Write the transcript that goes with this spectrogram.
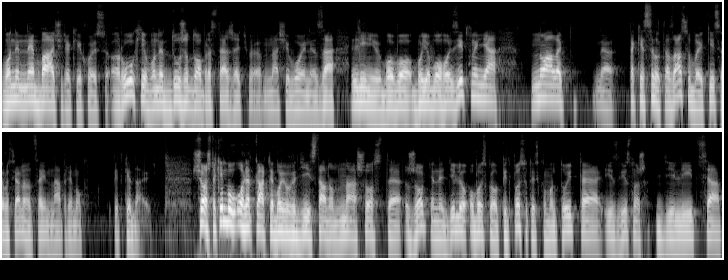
Вони не бачать якихось рухів. Вони дуже добре стежать е, наші воїни за лінією бойового, зіткнення. Ну але е, такі сили та засоби, якісь росіяни на цей напрямок підкидають. Що ж, таким був огляд карти бойових дій станом на 6 жовтня. Неділю обов'язково підписуйтесь, коментуйте і, звісно ж, діліться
